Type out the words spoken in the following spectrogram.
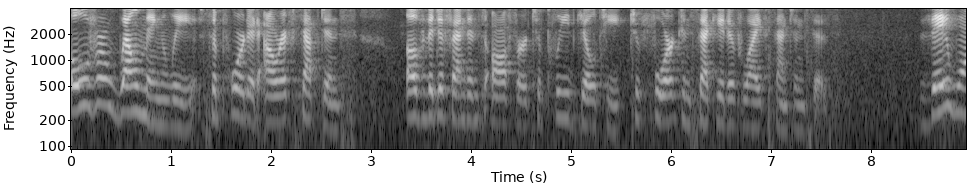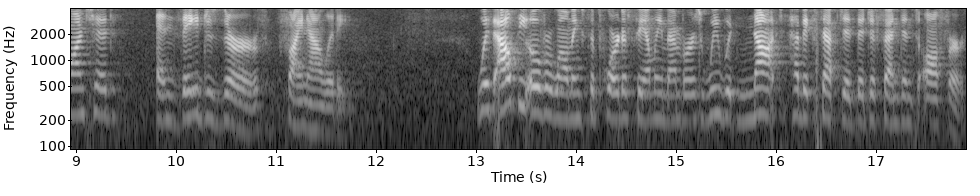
overwhelmingly supported our acceptance of the defendant's offer to plead guilty to four consecutive life sentences. They wanted and they deserve finality. Without the overwhelming support of family members, we would not have accepted the defendant's offer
